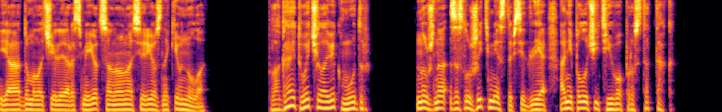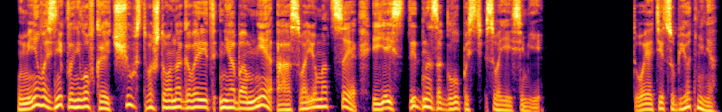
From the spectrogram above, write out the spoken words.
Я думала, Челия рассмеется, но она серьезно кивнула. «Полагаю, твой человек мудр. Нужно заслужить место в седле, а не получить его просто так. У меня возникло неловкое чувство, что она говорит не обо мне, а о своем отце, и ей стыдно за глупость своей семьи. «Твой отец убьет меня?» –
